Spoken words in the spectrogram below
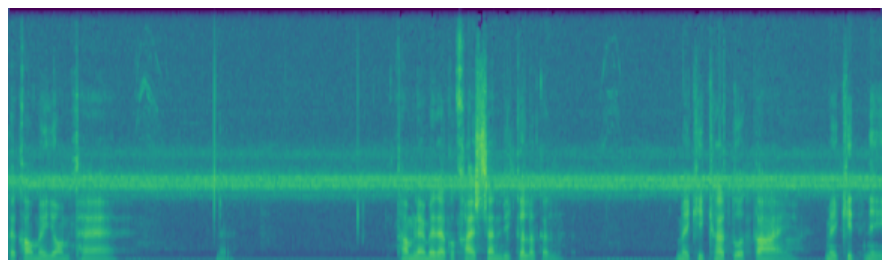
แต่เขาไม่ยอมแพ้นะทำอะไรไม่ได้ก็ขายแซนด์วิชก็แล้วกัน ไม่คิดฆ่าตัวตาย ไม่คิดหนี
